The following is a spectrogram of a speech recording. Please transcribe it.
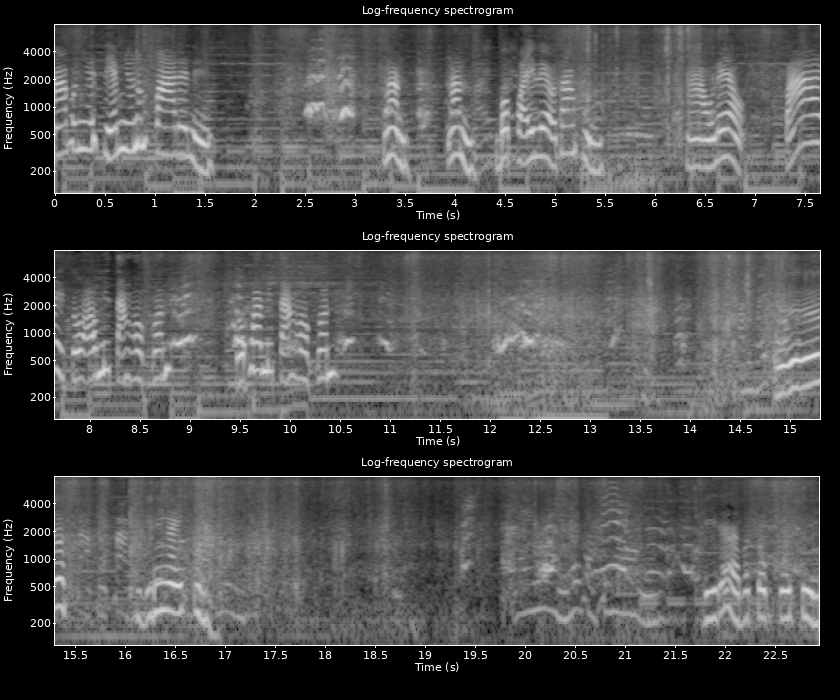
นะเพราะงี้เสียมอยู่น้ำปลาได้นี่ นั่น นั่นบ่ไปแล้วทางฝุ่นหาวแล้ว ไป ตัวเอามีตังค์ออกก่อน ตัวพามีตังค์ออกก่อน เออข้าคือข้าสิดินไงไงค่ะพี่น้องดีเด้อประตกตัวตื่น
